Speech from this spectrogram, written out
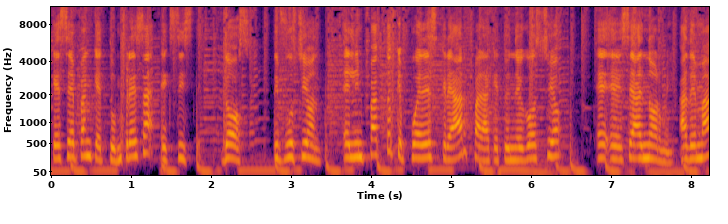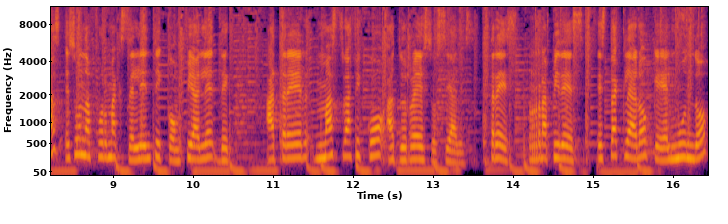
que sepan que tu empresa existe. Dos, difusión, el impacto que puedes crear para que tu negocio eh, eh, sea enorme. Además, es una forma excelente y confiable de atraer más tráfico a tus redes sociales. 3. Rapidez. Está claro que el mundo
